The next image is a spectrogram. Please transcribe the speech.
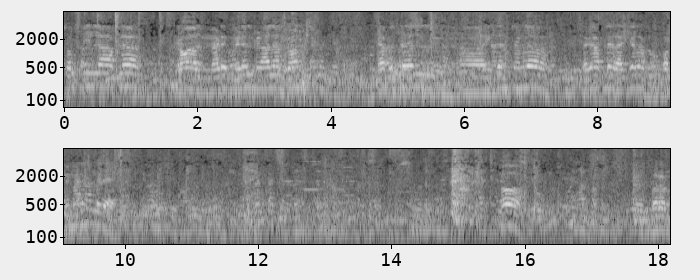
स्वप्नीलला आपला ब्रॉ- मेडल मिळाला ब्रॉन्झ. त्याबद्दल एकदम चांगलं सगळ्या आपल्या राज्याला खूप अभिमानास्पद आहे हो. बरोबर.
